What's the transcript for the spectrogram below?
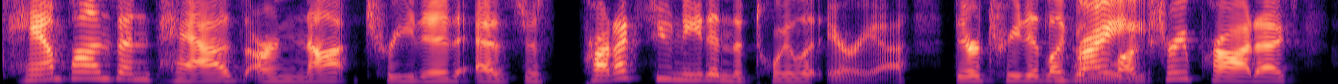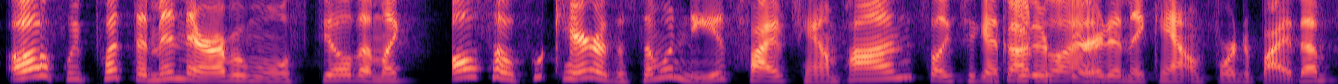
tampons and pads are not treated as just products you need in the toilet area. They're treated like Right. a luxury product. Oh, if we put them in there, everyone will steal them. Like, also, who cares if someone needs five tampons like to get God through their period and they can't afford to buy them?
